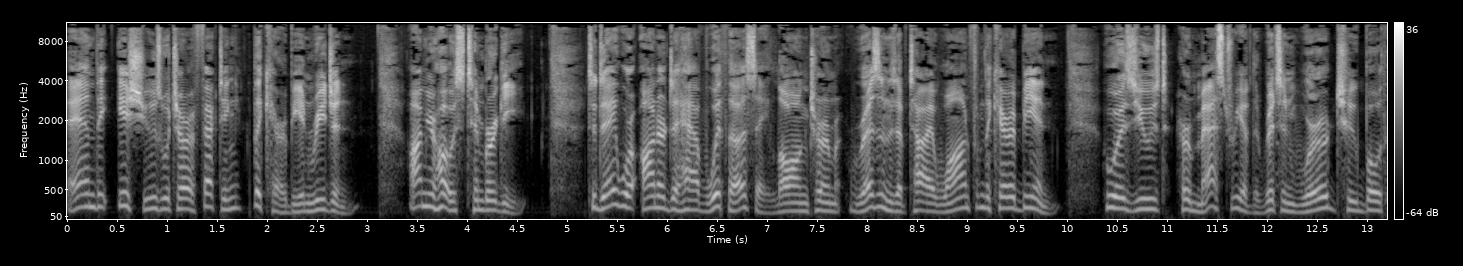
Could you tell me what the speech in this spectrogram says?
and the issues which are affecting the Caribbean region. I'm your host, Tim Berge. Today, we're honored to have with us a long term resident of Taiwan from the Caribbean who has used her mastery of the written word to both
